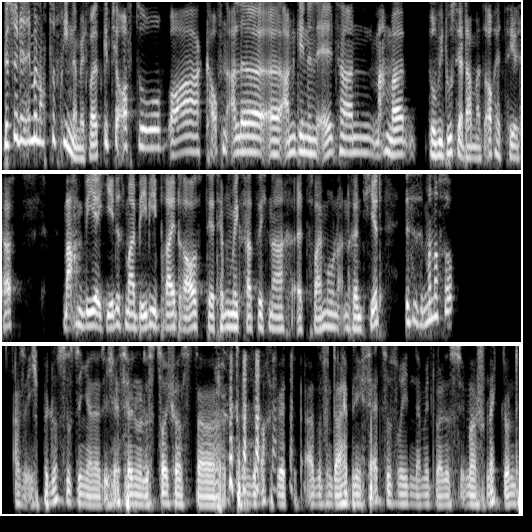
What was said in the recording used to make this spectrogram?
Bist du denn immer noch zufrieden damit? Weil es gibt ja oft so, oh, kaufen alle äh, angehenden Eltern, machen wir, so wie du es ja damals auch erzählt hast, machen wir jedes Mal Babybrei draus. Der Thermomix hat sich nach äh, zwei Monaten rentiert. Ist es immer noch so? Also ich benutze das Ding ja nicht, ich esse ja nur das Zeug, was da drin gemacht wird. Also von daher bin ich sehr zufrieden damit, weil es immer schmeckt. Und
